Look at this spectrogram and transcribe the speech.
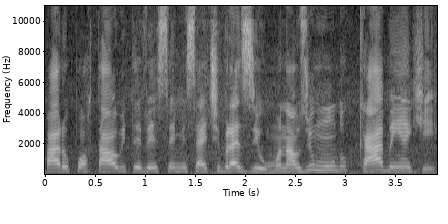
para o portal ITV CM7 Brasil. Manaus e o mundo cabem aqui.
